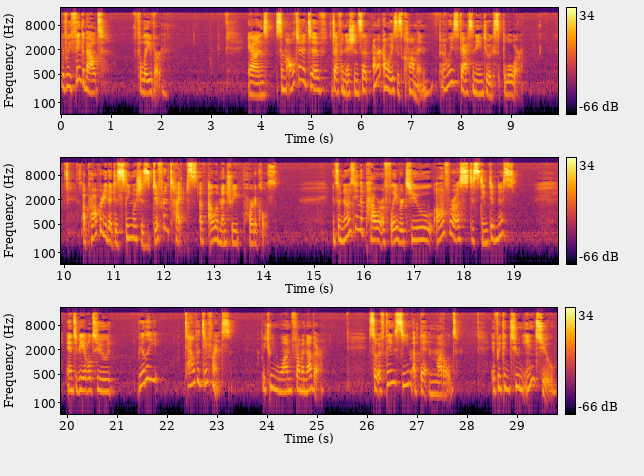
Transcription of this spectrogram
If we think about flavor and some alternative definitions that aren't always as common, but always fascinating to explore, a property that distinguishes different types of elementary particles. And so, noticing the power of flavor to offer us distinctiveness and to be able to really tell the difference between one from another. So, if things seem a bit muddled, if we can tune into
